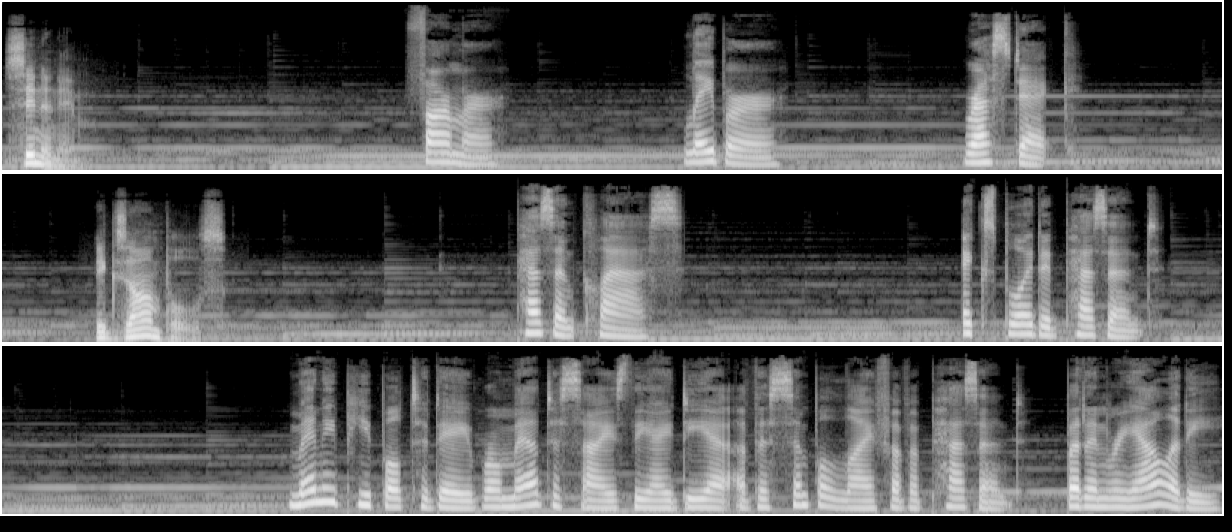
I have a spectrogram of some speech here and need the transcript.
Synonym Farmer Laborer Rustic. Examples. Peasant class. Exploited peasant. Many people today romanticize the idea of the simple life of a peasant, but in reality,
